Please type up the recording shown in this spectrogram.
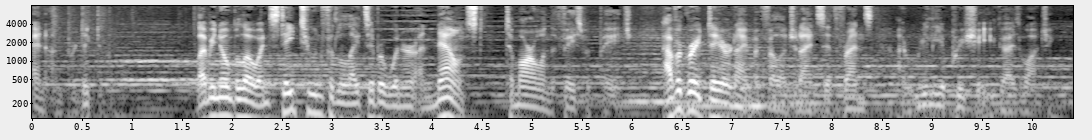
and unpredictable. Let me know below and stay tuned for the lightsaber winner announced tomorrow on the Facebook page. Have a great day or night, my fellow Jedi and Sith friends. I really appreciate you guys watching.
